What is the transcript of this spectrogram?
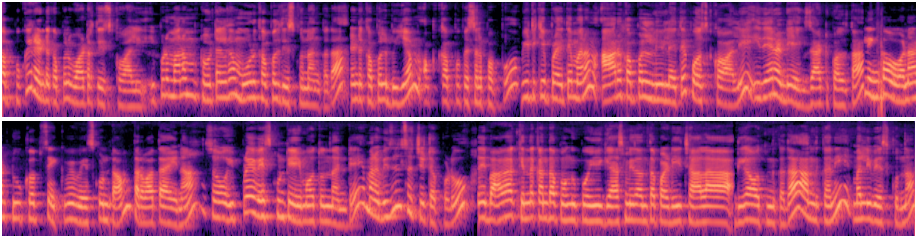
కప్పుకి రెండు కప్పులు వాటర్ తీసుకోవాలి. ఇప్పుడు మనం టోటల్గా మూడు కప్పులు తీసుకున్నాం కదా రెండు కప్పులు బియ్యం ఒక కప్పు పెసరపప్పు. వీటికి ఇప్పుడైతే మనం ఆరు కప్పులు నీళ్ళు అయితే పోసుకోవాలి. ఇదేనండి ఎగ్జాక్ట్ కొలత. ఇంకా వన్ ఆర్ టూ కప్స్ ఎక్కువే వేసుకుంటాం. తర్వాత అయినా సో ఇప్పుడే వేసుకుంటే ఏమవుతుందంటే మన విజిల్స్ వచ్చేటప్పుడు అది బాగా కిందకంతా పొంగిపోయి గ్యాస్ మీద అంతా పడి చాలా ఇదిగా అవుతుంది కదా అందుకని మళ్ళీ వేసుకుందాం.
